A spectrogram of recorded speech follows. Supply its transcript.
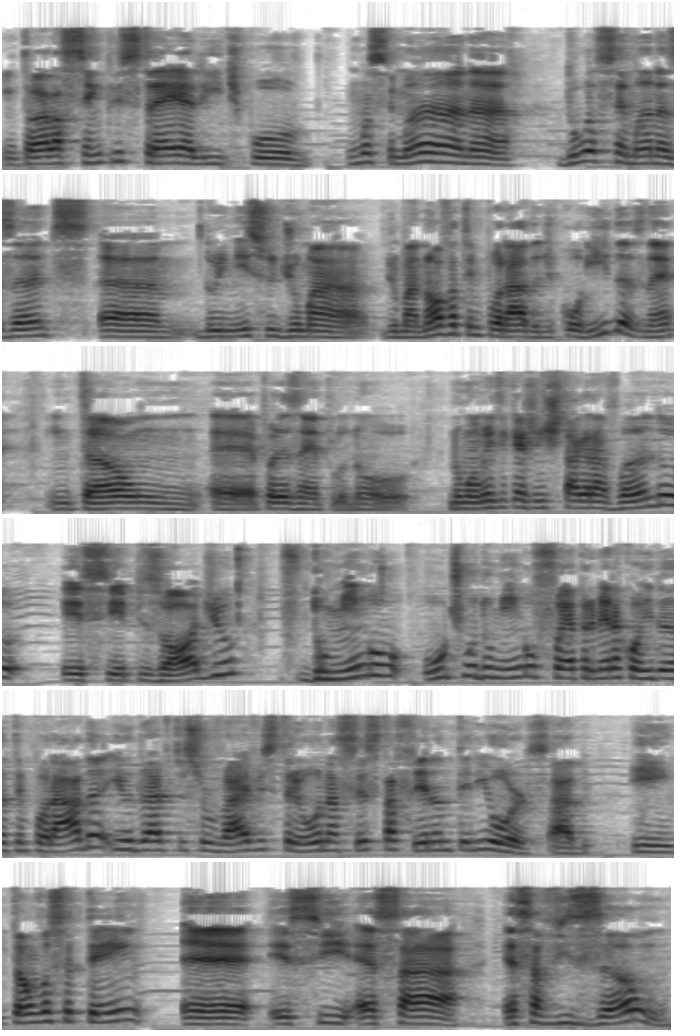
Então ela sempre estreia ali, tipo, uma semana, duas semanas antes um, do início de uma, de uma nova temporada de corridas, né? Então, é, por exemplo, no, no momento em que a gente está gravando esse episódio, domingo, último domingo foi a primeira corrida da temporada e o Drive to Survive estreou na sexta-feira anterior, sabe? E então você tem é, esse essa essa visão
